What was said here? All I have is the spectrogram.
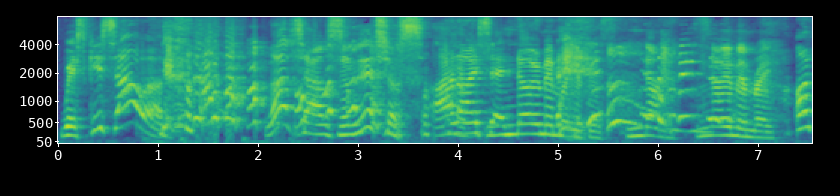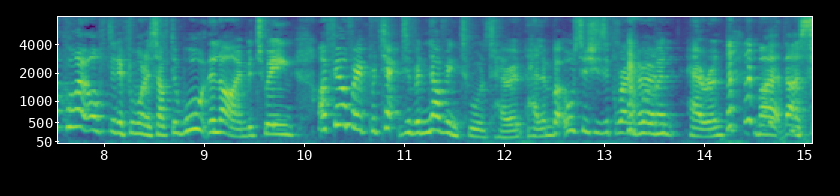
"Whiskey sour." that sounds delicious. And have I said, no memory of this. None. No memory. I quite often, if I'm honest, have to walk the line between. I feel very protective and loving towards Helen, Helen but also she's a great woman. Heron, my that's,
